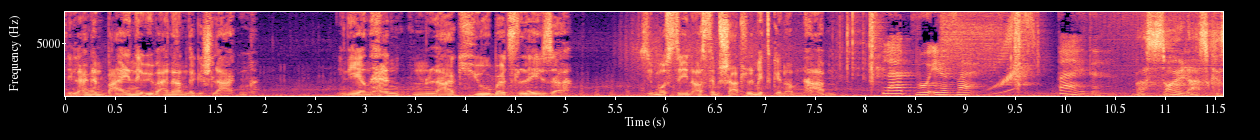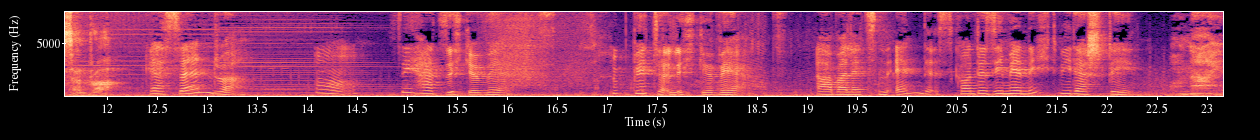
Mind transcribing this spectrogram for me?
die langen Beine übereinander geschlagen. In ihren Händen lag Huberts Laser. Sie musste ihn aus dem Shuttle mitgenommen haben. Bleibt, wo ihr seid. Beide. Was soll das, Cassandra? Cassandra. Oh, sie hat sich gewehrt. Bitterlich gewehrt. Aber letzten Endes konnte sie mir nicht widerstehen. Oh nein.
